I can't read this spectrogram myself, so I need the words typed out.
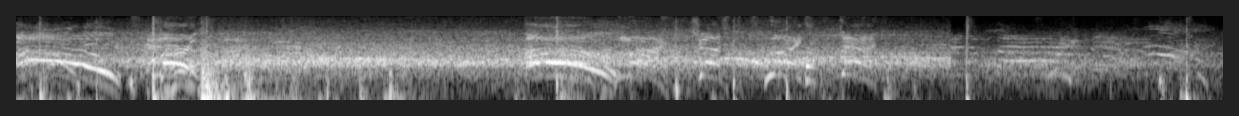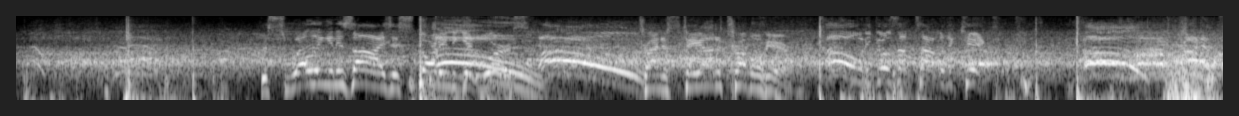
Oh! That hurt him. Oh! My! Just like that! The swelling in his eyes is starting to get worse. Oh! oh! Trying to stay out of trouble here. Oh, and he goes up top with a kick. Oh! oh Goodness!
